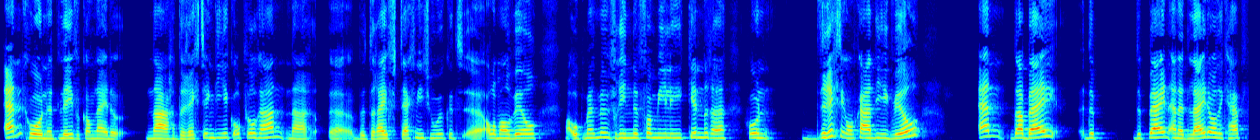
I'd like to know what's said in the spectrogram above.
En gewoon het leven kan leiden naar de richting die ik op wil gaan. Naar uh, bedrijfstechnisch, hoe ik het allemaal wil. Maar ook met mijn vrienden, familie, kinderen. Gewoon de richting op gaan die ik wil. En daarbij de, de pijn en het lijden wat ik heb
